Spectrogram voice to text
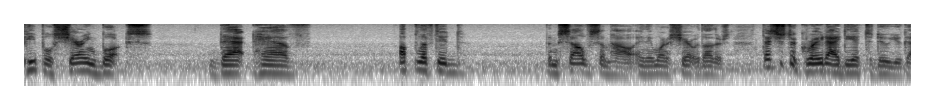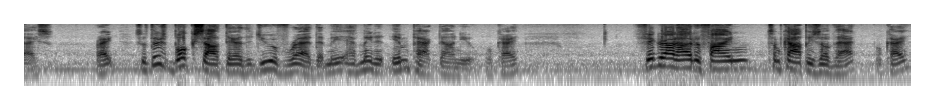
people sharing books that have uplifted themselves somehow and they want to share it with others. That's just a great idea to do, you guys, right? So if there's books out there that you have read that may have made an impact on you, okay, figure out how to find some copies of that, okay?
